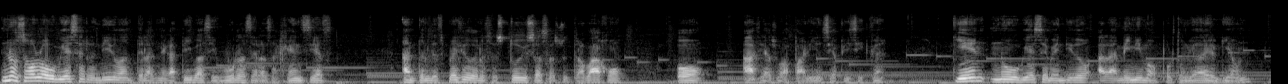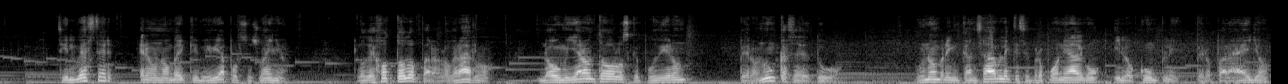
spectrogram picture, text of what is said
no solo hubiese rendido ante las negativas y burlas de las agencias, ante el desprecio de los estudios hacia su trabajo o hacia su apariencia física? ¿Quién no hubiese vendido a la mínima oportunidad del guion? Sylvester era un hombre que vivía por su sueño. Lo dejó todo para lograrlo. Lo humillaron todos los que pudieron, pero nunca se detuvo. Un hombre incansable que se propone algo y lo cumple, pero para ello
